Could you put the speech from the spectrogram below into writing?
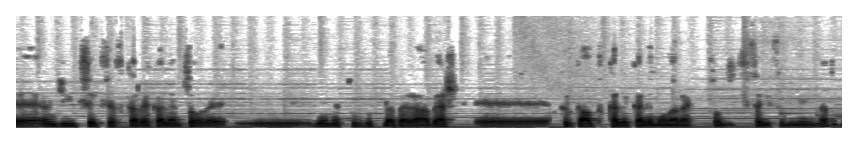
E, önce Yüksek Ses Kara Kalem sonra e, yine Turgut'la beraber e, 46 Kale Kalem olarak son iki sayısını yayınladık.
